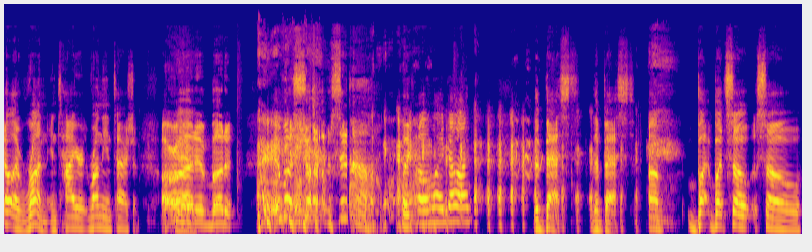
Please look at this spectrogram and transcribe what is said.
oh, run entire run the entire show. All right, everybody, everybody, shut up sit down. Like, oh my god, the best, the best. Um, but but so so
